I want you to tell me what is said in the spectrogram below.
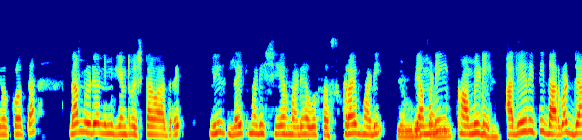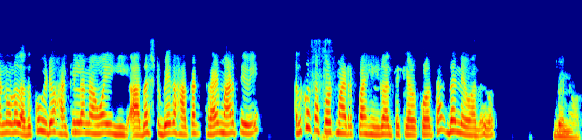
ಕೇಳ್ಕೊಳ್ತಾ ನಮ್ ವಿಡಿಯೋ ನಿಮ್ಗೆ ಏನ್ರ ಇಷ್ಟವಾದ್ರೆ ಪ್ಲೀಸ್ ಲೈಕ್ ಮಾಡಿ ಶೇರ್ ಮಾಡಿ ಹಾಗೂ ಸಬ್ಸ್ಕ್ರೈಬ್ ಮಾಡಿ. ಯಮಡಿ ಕಾಮಿಡಿ ಅದೇ ರೀತಿ ಧಾರವಾಡ ಜಾನು ಅನ್ನೋದು ಅದಕ್ಕೂ ವಿಡಿಯೋ ಹಾಕಿಲ್ಲ ನಾವು. ಈಗ ಆದಷ್ಟು ಬೇಗ ಹಾಕಕ್ ಟ್ರೈ ಮಾಡ್ತೇವಿ. ಅದಕ್ಕೂ ಸಪೋರ್ಟ್ ಮಾಡ್ರಪ್ಪ ಹಿಂಗ ಅಂತ ಕೇಳ್ಕೊಳ್ತಾ ಧನ್ಯವಾದಗಳು. ಧನ್ಯವಾದ.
